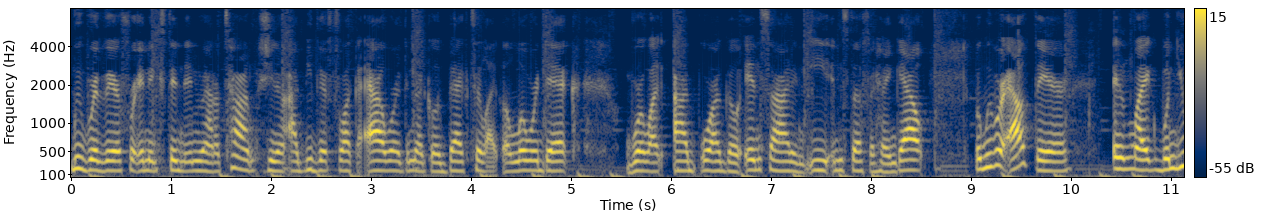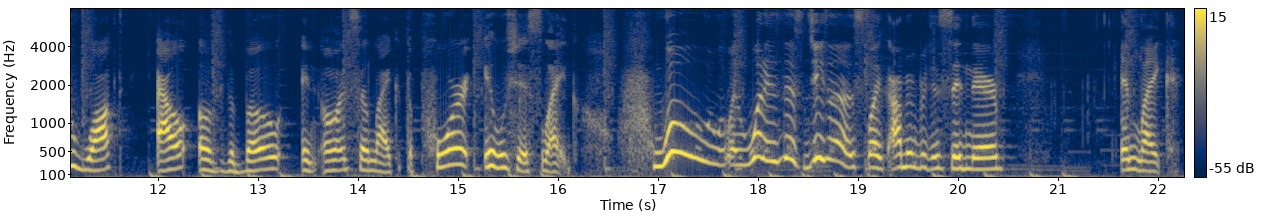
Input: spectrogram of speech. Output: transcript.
we were there for an extended amount of time because you know I'd be there for like an hour, then I'd go back to like a lower deck where like I where I go inside and eat and stuff and hang out. But we were out there, and like when you walked out of the boat and onto like the port, it was just like, whoa, like what is this, Jesus? Like I remember just sitting there and like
